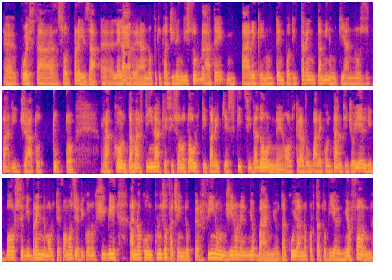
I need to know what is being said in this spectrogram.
eh, questa sorpresa. Eh, le ladre hanno potuto agire indisturbate, pare che in un tempo di 30 minuti hanno svaligiato tutto. Racconta Martina che si sono tolti parecchie sfizi da donne, oltre a rubare contanti, gioielli, borse di brand molte famose e riconoscibili, hanno concluso facendo perfino un giro nel mio bagno, da cui hanno portato via il mio phon,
